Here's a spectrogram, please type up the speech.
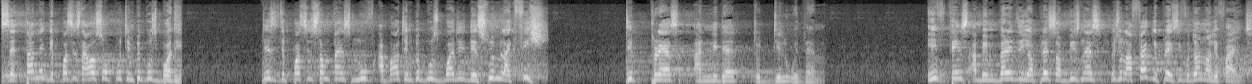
Satanic deposits are also put in people's body. These deposits sometimes move about in people's body, they swim like fish. Deep prayers are needed to deal with them. If things have been buried in your place of business, it will affect the place if you don't nullify it.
